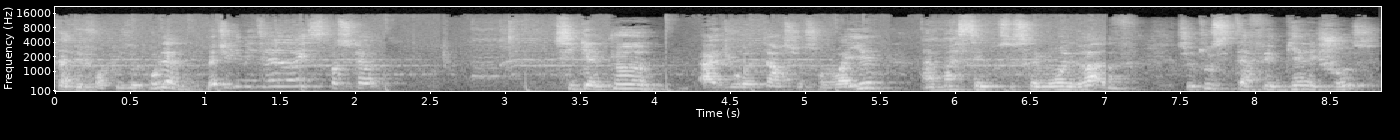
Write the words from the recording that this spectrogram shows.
tu as deux fois plus de problèmes. Mais tu limites le risque parce que si quelqu'un a du retard sur son loyer, ah bah, ce serait moins grave. Surtout si tu as fait bien les choses.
